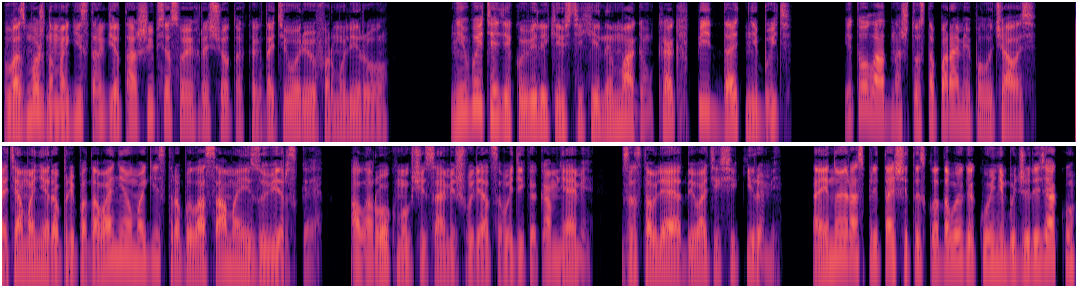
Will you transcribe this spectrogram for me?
Возможно, магистр где-то ошибся в своих расчетах, когда теорию формулировал. Не быть Эдику великим стихийным магом, как пить дать не быть. И то ладно, что с топорами получалось. Хотя манера преподавания у магистра была самая изуверская. А Ларок мог часами швыряться в Эдика камнями, заставляя отбивать их секирами а иной раз притащит из кладовой какую-нибудь железяку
